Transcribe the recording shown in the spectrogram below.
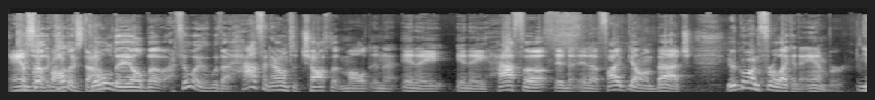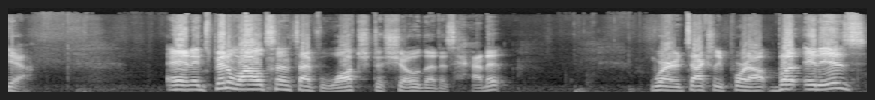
amber It's called a style. gold ale, but I feel like with a half an ounce of chocolate malt in a in a in a half a in a, in a five gallon batch, you're going for like an amber. Yeah. And it's been a while since I've watched a show that has had it where it's actually poured out, but it is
